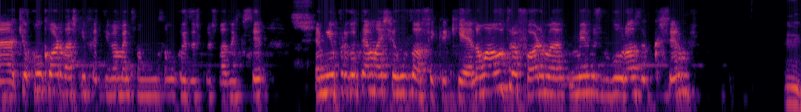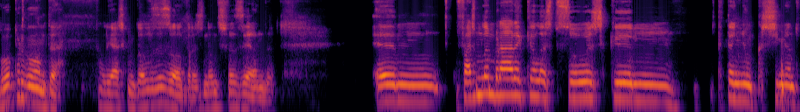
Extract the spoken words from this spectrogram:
Uh, que eu concordo, acho que efetivamente são, são coisas que nos fazem crescer. A minha pergunta é mais filosófica, que é, não há outra forma menos dolorosa de crescermos? Hum, boa pergunta. Aliás, como todas as outras, não desfazendo. Hum, Faz-me lembrar aquelas pessoas que que tenham um crescimento.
